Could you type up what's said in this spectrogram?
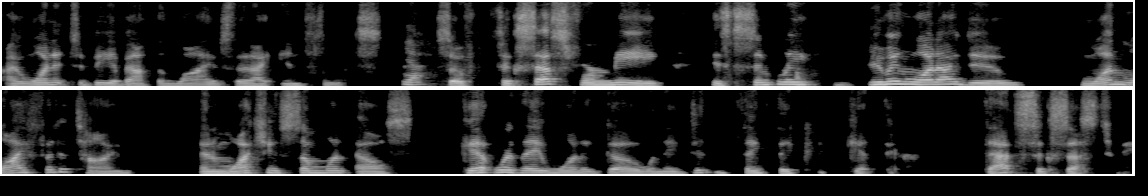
I want it to be about the lives that I influence. Yeah. So success for me is simply doing what I do one life at a time and watching someone else get where they want to go when they didn't think they could get there. That's success to me.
